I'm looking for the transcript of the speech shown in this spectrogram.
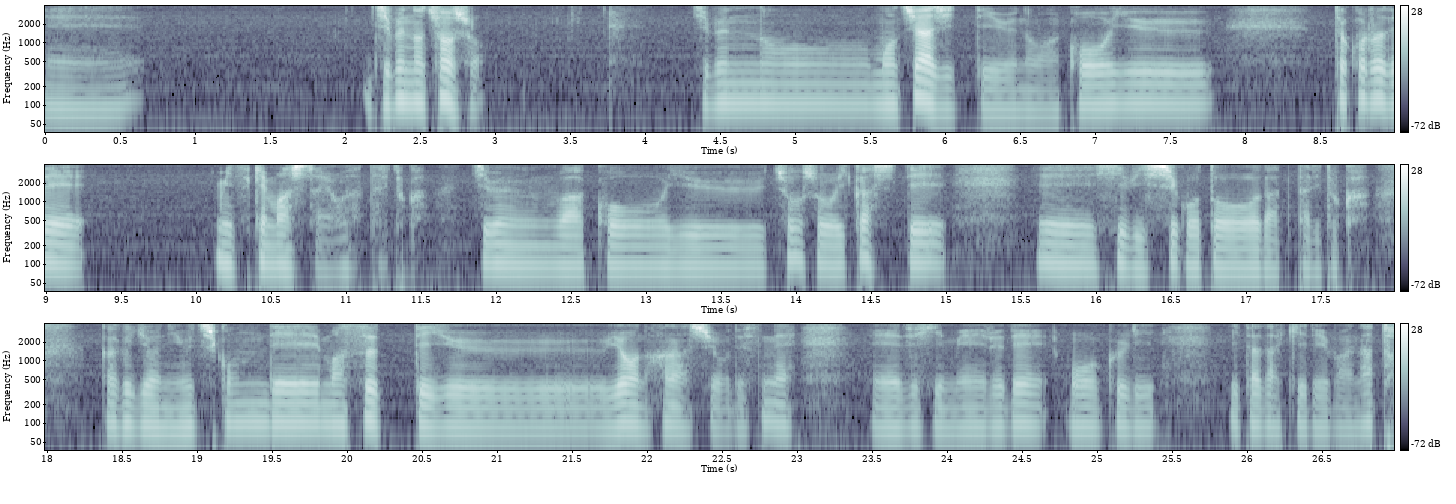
えー、自分の長所自分の持ち味っていうのはこういうところで見つけましたよだったりとか自分はこういう長所を生かして、えー、日々仕事だったりとか学業に打ち込んでますっていうような話をですね、えー、ぜひメールでお送りいただければなと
